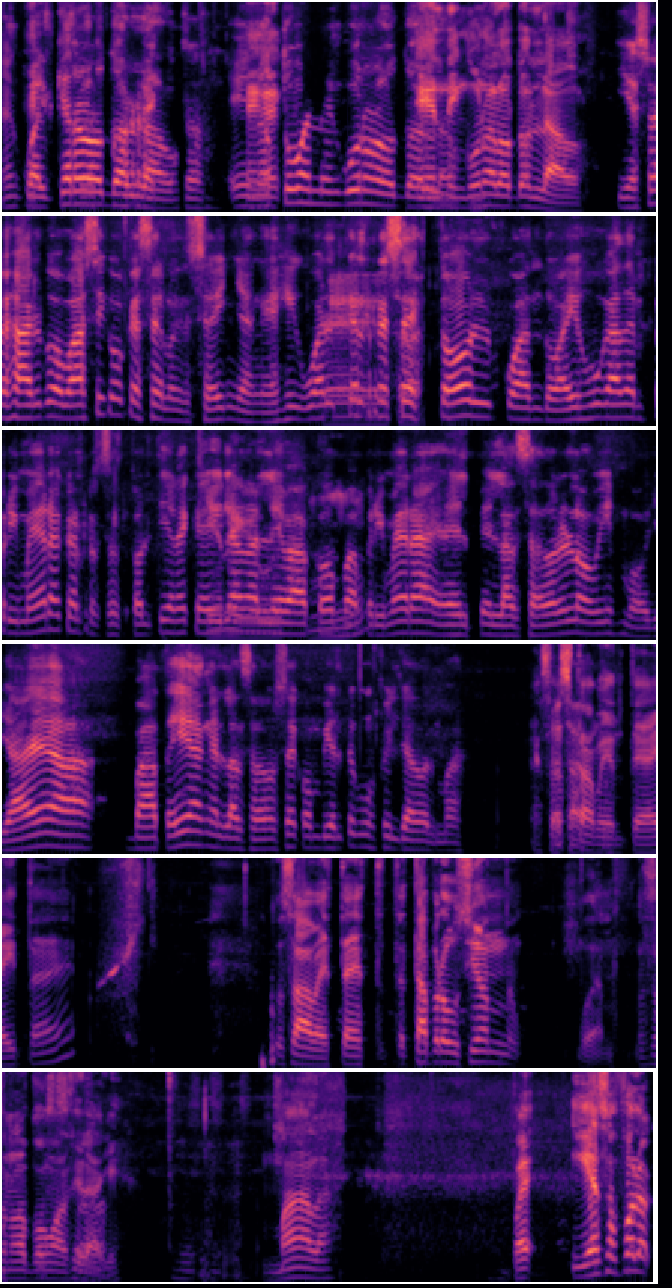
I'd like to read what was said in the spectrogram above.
En cualquiera de los dos Correcto. lados. Y En no el- estuvo en ninguno de los dos En lados. ninguno de los dos lados. Y eso es algo básico que se lo enseñan. Es igual que el Exacto. receptor cuando hay jugada en primera, que el receptor tiene que ir a darle backup a Ujú. primera. El, el lanzador es lo mismo. Ya eh, batean, el lanzador se convierte en un fildeador más. Exactamente, ahí está. ¿eh? Tú sabes, esta, esta- esta producción, bueno, eso no lo podemos decir aquí. Mala. Pues, y eso fue lo.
